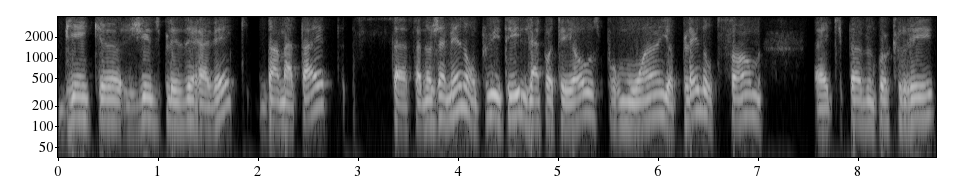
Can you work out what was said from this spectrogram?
bien que j'ai du plaisir avec, dans ma tête, ça n'a jamais non plus été l'apothéose pour moi. Il y a plein d'autres formes euh, qui peuvent me procurer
